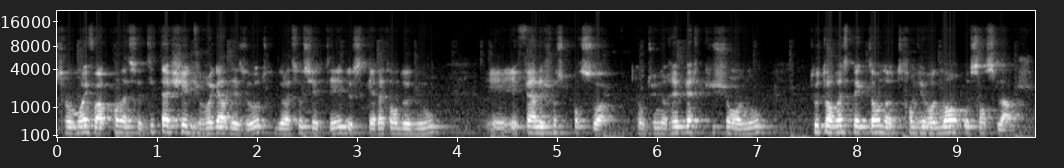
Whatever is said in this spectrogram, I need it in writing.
selon moi, il faut apprendre à se détacher du regard des autres, de la société, de ce qu'elle attend de nous, et, faire les choses pour soi, qui ont une répercussion en nous, tout en respectant notre environnement au sens large.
